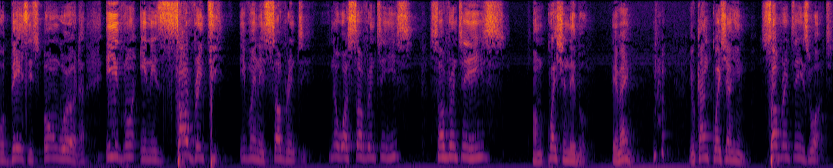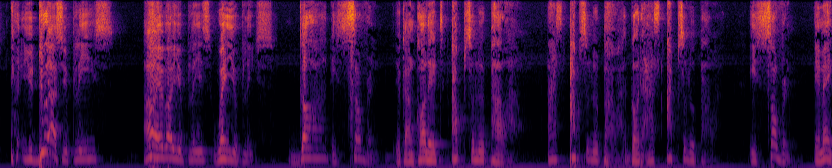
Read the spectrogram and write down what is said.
obeys his own word, even in his sovereignty. Even in his sovereignty. You know what sovereignty is? Sovereignty is unquestionable. Amen. you can't question him. Sovereignty is what? you do as you please, however you please, when you please. God is sovereign. You can call it absolute power. Has absolute power. God has absolute power. He's sovereign. Amen.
